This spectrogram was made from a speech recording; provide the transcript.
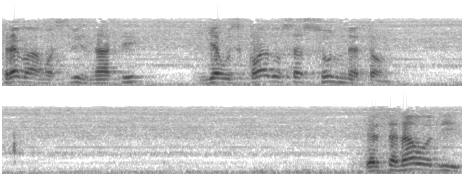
trebamo svi znati, je u skladu sa sunnetom. Jer se navodi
